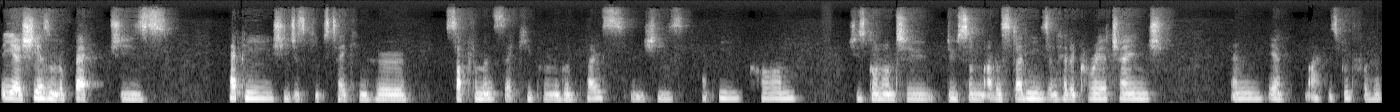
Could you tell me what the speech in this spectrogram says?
But yeah, she hasn't looked back. She's happy. She just keeps taking her supplements that keep her in a good place. And she's happy, calm. She's gone on to do some other studies and had a career change. And yeah, life is good for her.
